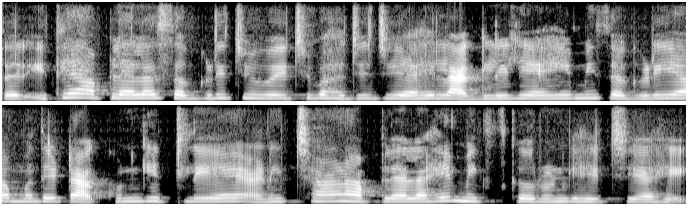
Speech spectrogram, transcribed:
तर इथे आपल्याला सगळी चिवईची भाजी जी आहे लागलेली आहे मी सगळी यामध्ये टाकून घेतली आहे आणि छान आपल्याला हे मिक्स करून घ्यायची आहे.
